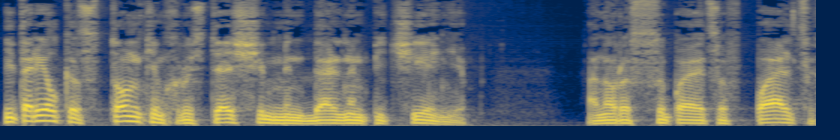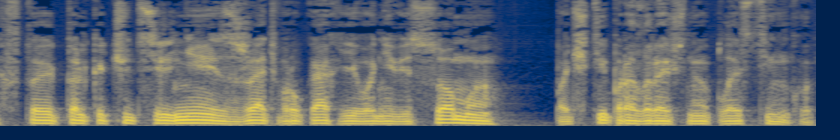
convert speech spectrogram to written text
и тарелка с тонким хрустящим миндальным печеньем. Оно рассыпается в пальцах, стоит только чуть сильнее сжать в руках его невесомую, почти прозрачную пластинку.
